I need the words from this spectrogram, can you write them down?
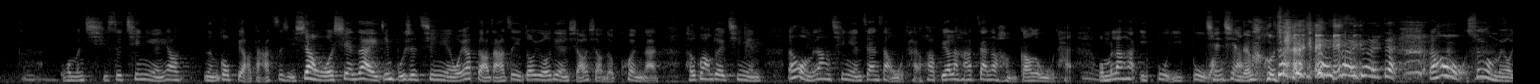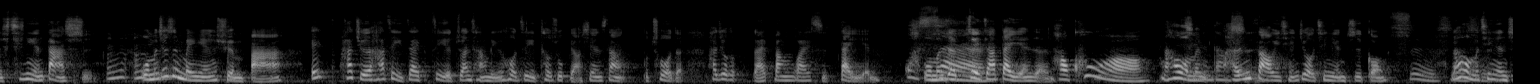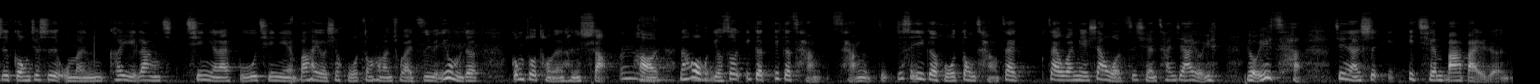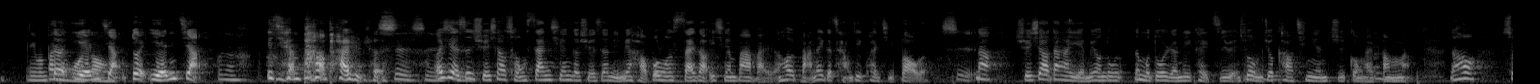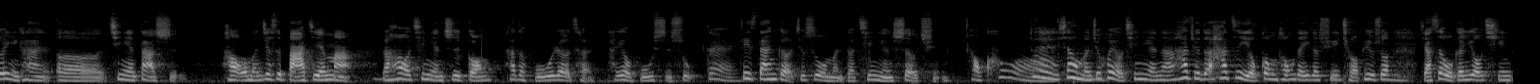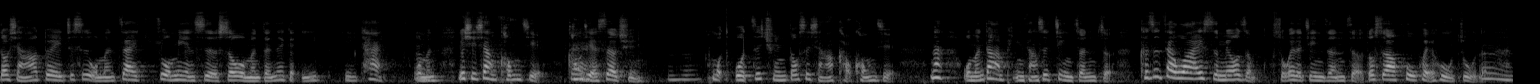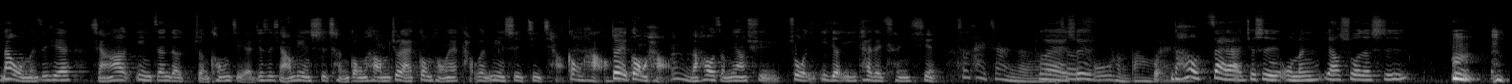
我们其实青年要能够表达自己，像我现在已经不是青年，我要表达自己都有点小小的困难，何况对青年。然后我们让青年站上舞台的话，不要让他站到很高的舞台，我们让他一步一步往浅浅的舞台，对对对对。然后，所以我们有青年大使，嗯，我们就是每年选拔，哎，他觉得他自己在自己的专长领域或自己特殊表现上不错的，他就来帮 YS 代言，哇我们的最佳代言人。好酷哦！然后我们很早以前就有青年职工，是，是然后我们青年职工就是我们可以让青青年来服务青年，包含有些活动他们出来支援，因为我们的工作同仁很少，嗯好，然后有时候一个一个场场地就是一个活动场在在外面，像我之前参加有一有一场，竟然是一一千八百人你们办的演讲，对演讲，一千八百人，是是，而且是。学校从三千个学生里面好不容易塞到一千八百人，然后把那个场地快挤爆了。是。那学校当然也没有那么那么多人力可以支援，所以我们就靠青年职工来帮忙。然后，所以你看，呃，青年大使，好，我们就是拔尖嘛。然后青年志工，他的服务热忱还有服务时数。对，第三个就是我们的青年社群，好酷哦！对，像我们就会有青年呢、他觉得他自己有共通的一个需求，譬如说，假设我跟幼青都想要对，就是我们在做面试的时候，我们的那个仪仪态，我们尤其像空姐，空姐社群，嗯哼我我这群都是想要考空姐。那我们当然平常是竞争者，可是，在 YS 没有怎所谓的竞争者，都是要互惠互助的。那我们这些想要应征的准空姐，就是想要面试成功的话，我们就来共同来讨论面试技巧，共好，对，共好，然后怎么样去做一个仪态的呈现。这太赞了，对所以服务很棒哎。然后再来就是我们要说的是，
